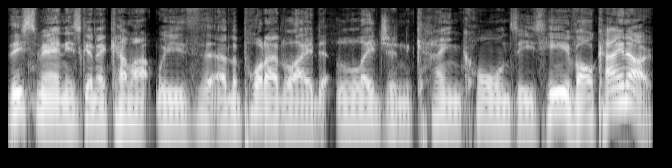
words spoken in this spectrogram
this man is going to come up with. Uh, the Port Adelaide legend, Kane Cornes, is here. Volcano.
